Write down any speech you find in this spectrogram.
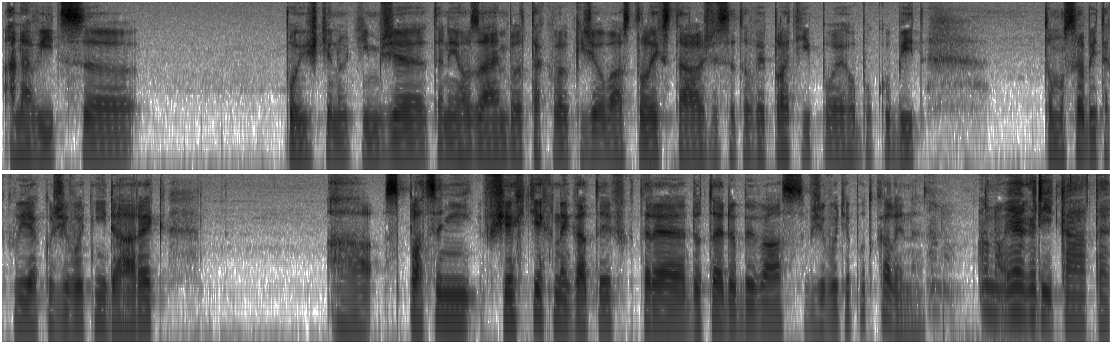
a navíc eh, pojištěno tím, že ten jeho zájem byl tak velký, že o vás tolik stál, že se to vyplatí po jeho boku být. To musel být takový jako životní dárek a splacení všech těch negativ, které do té doby vás v životě potkaly, ne? Ano, ano jak říkáte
